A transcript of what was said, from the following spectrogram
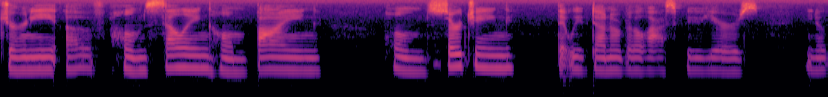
journey of home selling, home buying, home searching that we've done over the last few years. You know,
